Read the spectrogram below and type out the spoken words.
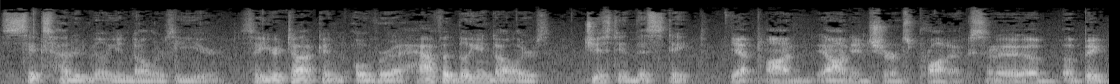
six hundred million dollars a year. So you're talking over a half a billion dollars just in this state. Yeah, on on insurance products, and a, a, a big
